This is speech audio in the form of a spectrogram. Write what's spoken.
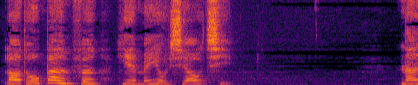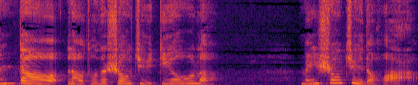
老头半分也没有消气。难道老头的收据丢了？没收据的话。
